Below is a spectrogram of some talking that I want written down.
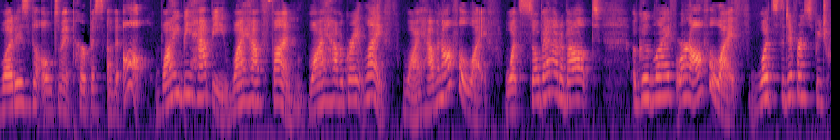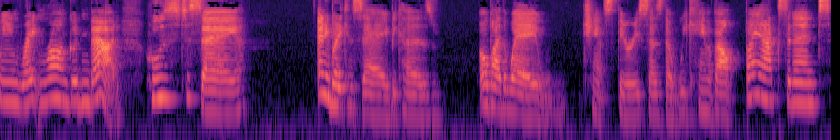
What is the ultimate purpose of it all? Why be happy? Why have fun? Why have a great life? Why have an awful life? What's so bad about a good life or an awful life? What's the difference between right and wrong, good and bad? Who's to say? Anybody can say because, oh, by the way, chance theory says that we came about by accident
